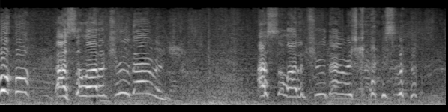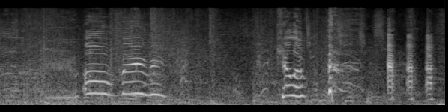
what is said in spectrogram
That's a lot of true damage! That's a lot of true damage, guys! oh, baby! Kill him!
